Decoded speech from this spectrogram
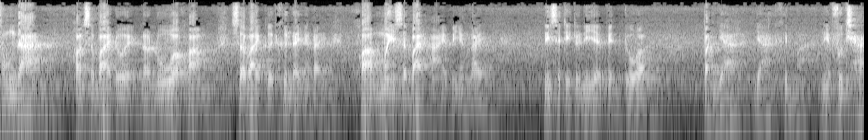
สองด้านความสบายด้วย แล้วรู้ว่าความสบายเกิดขึ้นได้อย่างไร ความไม่สบายหายไปอย่างไรนี่สติตัวนี้จะเป็นตัวปัญญาญาณขึ้นมา เนี่ยฝึกใช้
